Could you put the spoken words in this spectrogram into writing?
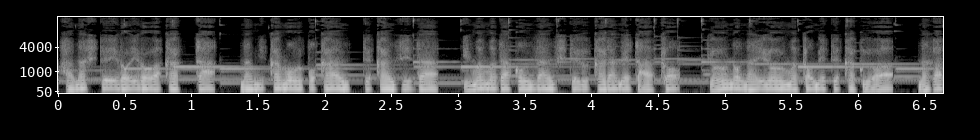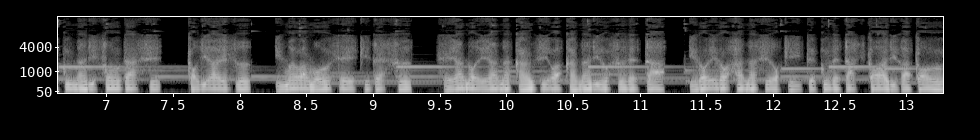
話して色々分かった、何かもうポカーンって感じだ。今まだ混乱してるから寝た後、今日の内容まとめて書くわ。長くなりそうだし、とりあえず、今はもう平気です。部屋の嫌な感じはかなり薄れた。色々話を聞いてくれた人ありがとう。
